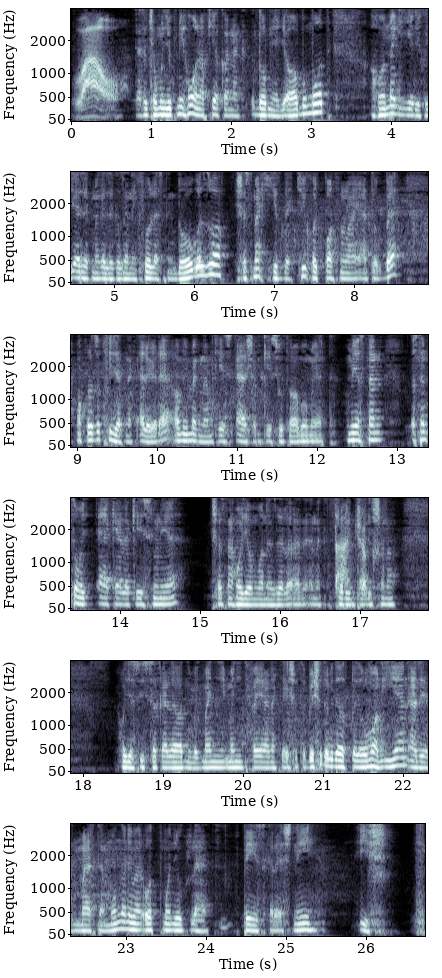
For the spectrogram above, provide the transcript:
Wow! Tehát, hogyha mondjuk mi holnap ki akarnánk dobni egy albumot, ahol megígérjük, hogy ezek meg ezek a zenék föl lesznek dolgozva, és ezt meghirdetjük, hogy patronáljátok be, akkor azok fizetnek előre, ami meg nem kész, el sem készült albumért. Ami aztán, azt nem tudom, hogy el kell készülnie, és aztán hogyan van ezzel ennek a forinttal is a, hogy ezt vissza kell leadni, vagy mennyi, mennyit fejelnek le, és a többi, és a többi, de ott például van ilyen, ezért mertem mondani, mert ott mondjuk lehet pénzt keresni is.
